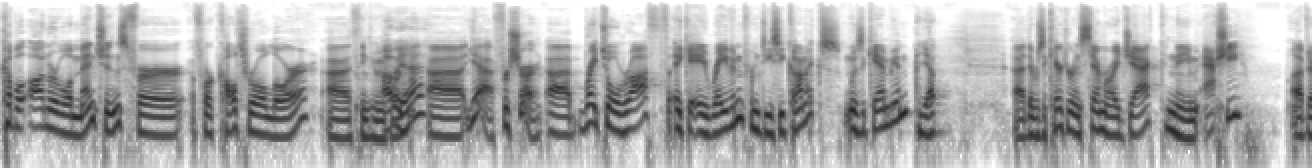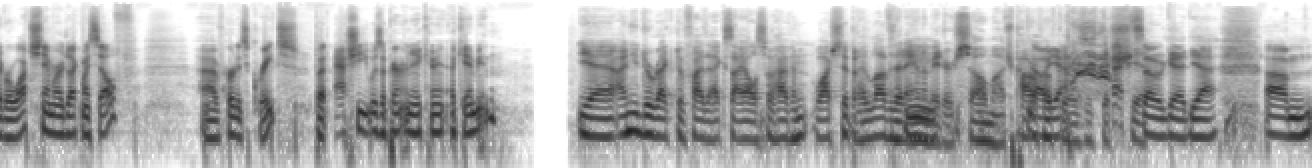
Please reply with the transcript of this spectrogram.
couple honorable mentions for for cultural lore. Uh, I think. Oh, yeah? Uh, yeah, for sure. Uh, Rachel Roth, aka Raven from DC Comics, was a Cambion. yep. Uh, there was a character in Samurai Jack named Ashi. I've never watched Samurai Jack myself. I've heard it's great, but Ashi was apparently a, Cam- a Cambion. Yeah, I need to rectify that because I also haven't watched it, but I love that animator so much. Powerpuff Hmm. Oh, yeah. Girls is the shit. So good, yeah. Um,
